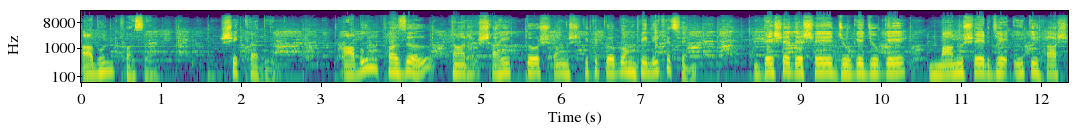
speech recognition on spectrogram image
আবুল ফজল, শিক্ষাবিদ। আবুল ফজল তার সাহিত্য সংস্কৃতি প্রবন্ধে লিখেছেন, দেশে দেশে, যুগে যুগে মানুষের যে ইতিহাস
